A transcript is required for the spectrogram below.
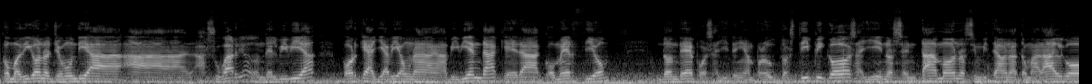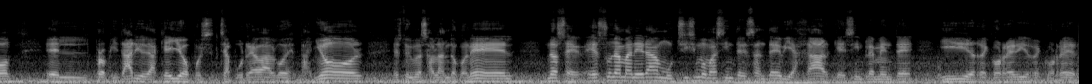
Como digo, nos llevó un día a, su barrio, donde él vivía, porque allí había una vivienda que era comercio, donde pues allí tenían productos típicos, allí nos sentamos, nos invitaron a tomar algo, el propietario de aquello pues chapurreaba algo de español, estuvimos hablando con él, no sé, es una manera muchísimo más interesante de viajar que simplemente ir y recorrer y recorrer.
